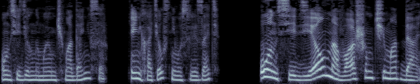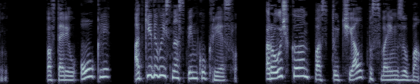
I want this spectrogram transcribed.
Он сидел на моем чемодане, сэр, и не хотел с него слезать. Он сидел на вашем чемодане, повторил Оукли, откидываясь на спинку кресла. Ручкой он постучал по своим зубам.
